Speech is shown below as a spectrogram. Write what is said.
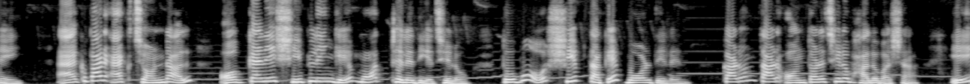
নেই। একবার এক চণ্ডাল অজ্ঞানে শিবলিঙ্গে মদ ঠেলে দিয়েছিল। তবুও শিব তাকে বর দিলেন, কারণ তার অন্তরে ছিল ভালোবাসা। এই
